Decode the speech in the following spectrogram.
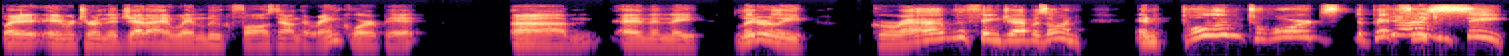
but in Return of the Jedi, when Luke falls down the Rancor pit, um, and then they literally grab the thing Jabba's on and pull him towards the pit so he can see.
